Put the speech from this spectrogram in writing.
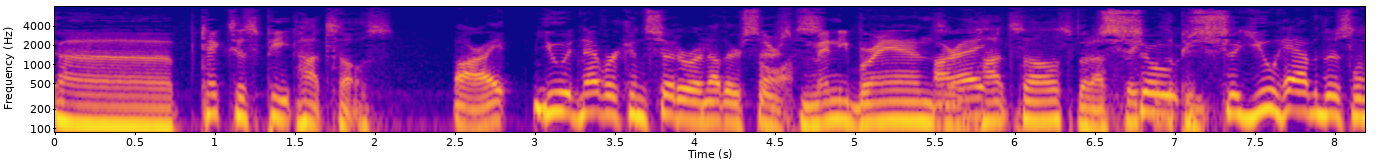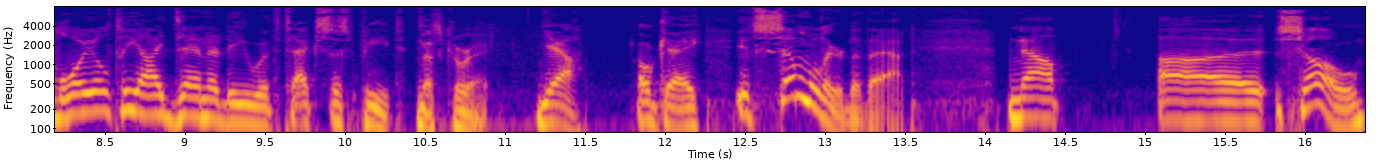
Uh, Texas Pete hot sauce. All right. You would never consider another sauce. There's many brands All of hot sauce, but I stick so, with the Pete. so you have this loyalty identity with Texas Pete. That's correct. Yeah. Okay. It's similar to that. Now, uh, so,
